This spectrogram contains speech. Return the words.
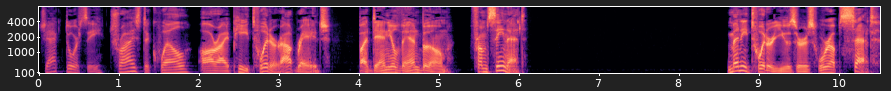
Jack Dorsey tries to quell RIP Twitter outrage by Daniel Van Boom from CNET. Many Twitter users were upset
